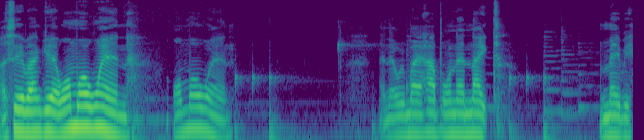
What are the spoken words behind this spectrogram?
Let's see if I can get one more win. One more win. And then we might hop on that night. Maybe.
